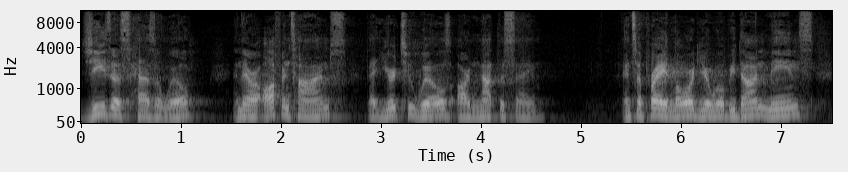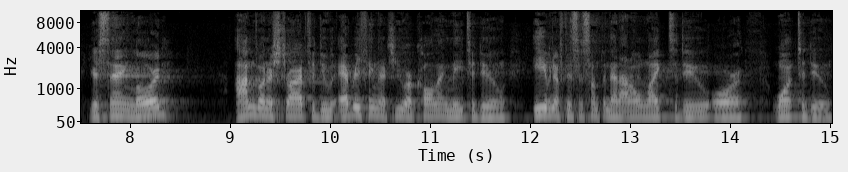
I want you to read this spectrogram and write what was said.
Jesus has a will, and there are often times that your two wills are not the same. And to pray, Lord, your will be done, means you're saying, Lord, I'm going to strive to do everything that you are calling me to do, even if this is something that I don't like to do or want to do.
